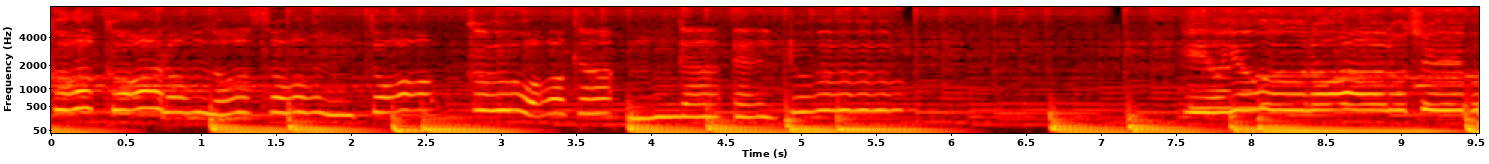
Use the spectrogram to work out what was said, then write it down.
心の損得を考える。余裕のある自分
